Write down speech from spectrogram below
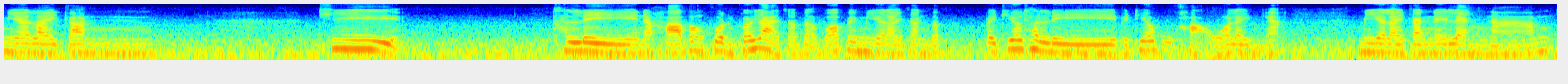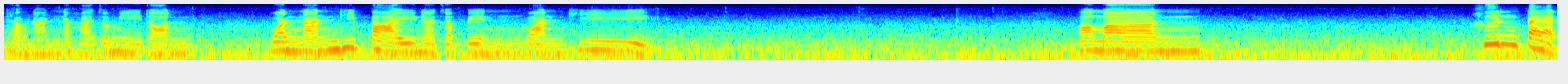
มีอะไรกันที่ทะเลนะคะ บางคนก็อยากจะแบบว่าไปมีอะไรกันแบบไปเที่ยวทะเล ไปเที่ยวภูเขาอะไรอย่างเงี้ยมีอะไรกันในแหล่งน้ำแถวนั้นนะคะ จะมีตอนวันนั้นที่ไปน่ะจะเป็นวันที่ ประมาณ ขึ้นแปด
